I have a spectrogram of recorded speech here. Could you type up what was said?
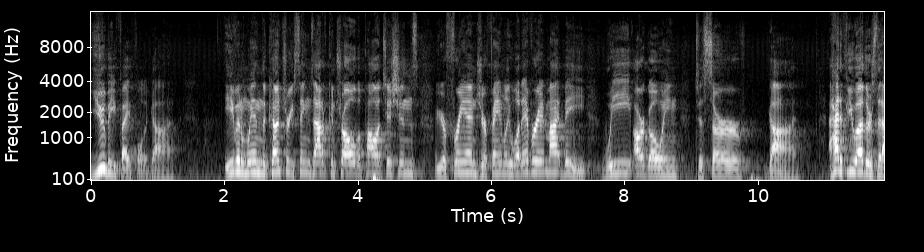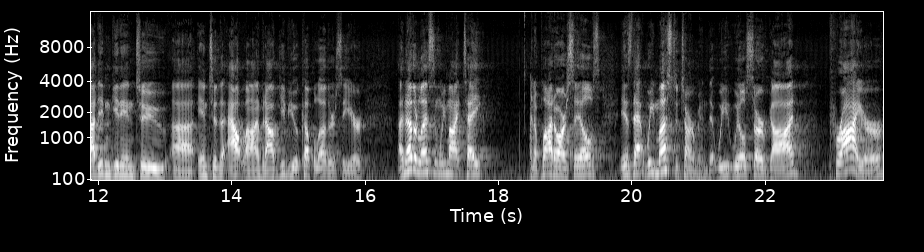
you be faithful to God. Even when the country seems out of control, the politicians, your friends, your family, whatever it might be, we are going to serve God. I had a few others that I didn't get into, uh, into the outline, but I'll give you a couple others here. Another lesson we might take and apply to ourselves is that we must determine that we will serve God prior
